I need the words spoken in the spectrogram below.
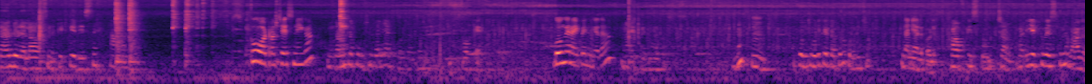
గాలి ఎలా వస్తుంది? కిటికీ తీస్తే? ఎక్కువ వాటర్ వచ్చేసినాయిగా? దాంట్లో కొంచెం ఓకే. గోంగూర అయిపోయింది కదా. కొంచెం ఉడికేటప్పుడు కొంచెం ధనియాల పొడి. హాఫ్ టీ స్పూన్ చాలు. మరీ ఎక్కువ వేసుకున్న బాగా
